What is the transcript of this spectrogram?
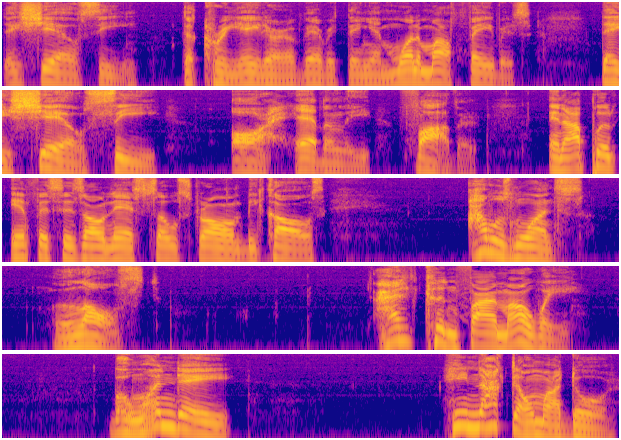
They shall see the Creator of everything. And one of my favorites, they shall see our Heavenly Father. And I put emphasis on that so strong because I was once lost. I couldn't find my way. But one day, he knocked on my door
